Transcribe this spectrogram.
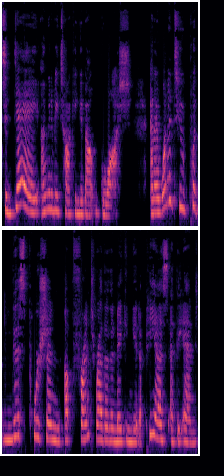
Today, I'm going to be talking about gouache. And I wanted to put this portion up front rather than making it a PS at the end.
